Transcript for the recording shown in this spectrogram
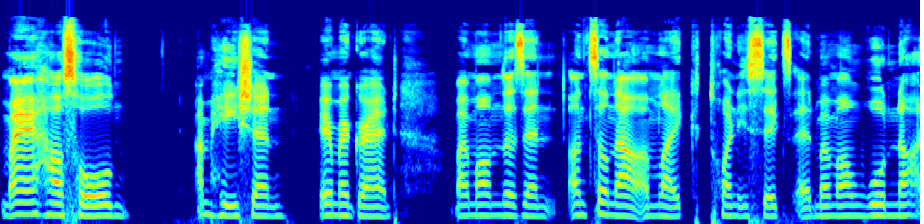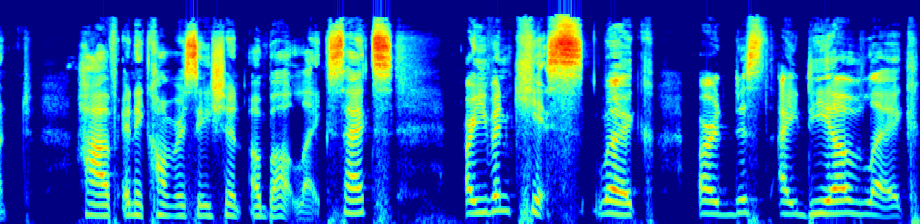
my household, I'm Haitian, immigrant. My mom doesn't, until now, I'm like 26, and my mom will not have any conversation about like sex or even kiss. Like, or this idea of like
